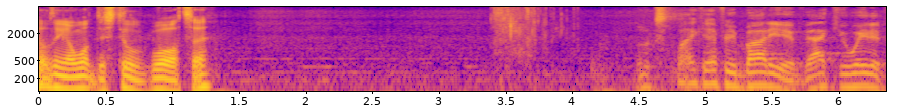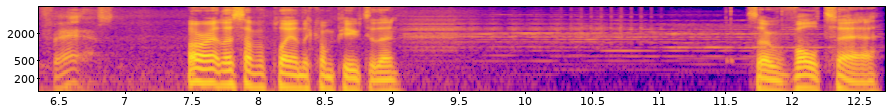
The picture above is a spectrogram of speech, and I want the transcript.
Don't think I want distilled water. Looks like everybody evacuated fast. Alright, let's have a play on the computer then. So, Voltaire.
